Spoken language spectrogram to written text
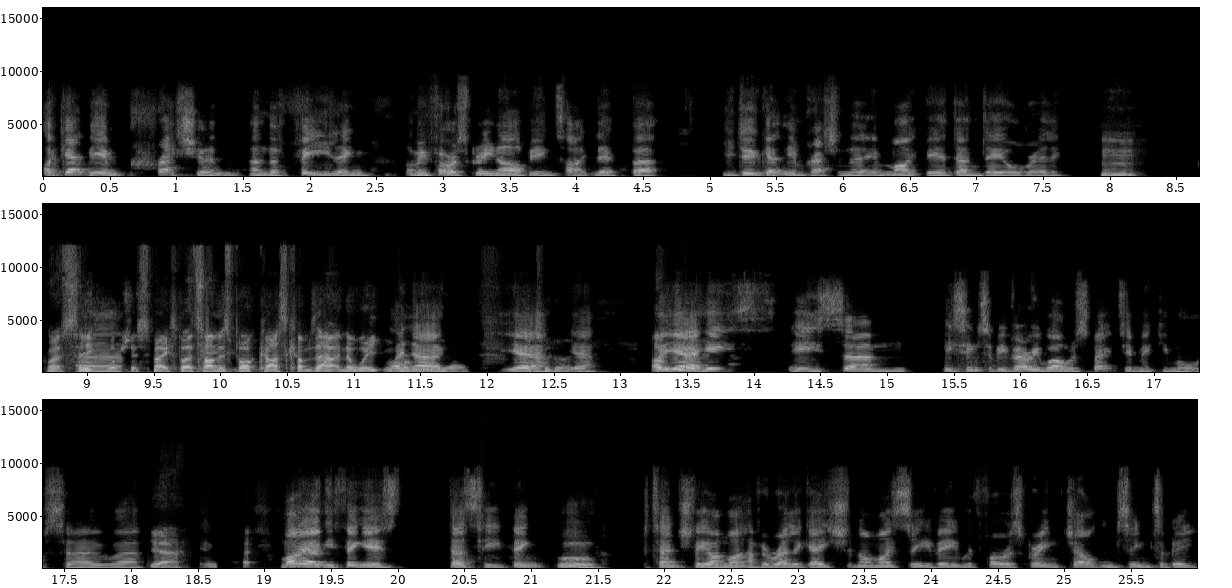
I get the impression and the feeling. I mean, Forest Green are being tight-lipped, but you do get the impression that it might be a done deal, really. Mm. Let's see. Uh, Watch this space. By the time this podcast comes out in a week, we'll I know. Probably, uh, yeah, yeah. Oh, but yeah, he's he's um he seems to be very well respected, Mickey Moore. So uh, yeah. My only thing is, does he think, oh, potentially I might have a relegation on my CV with Forest Green? Cheltenham seem to be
